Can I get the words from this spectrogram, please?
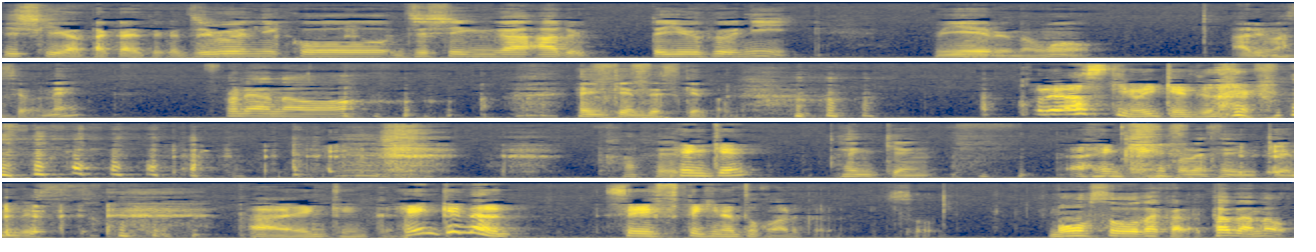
意 識が高いというか自分にこう自信があるっていうふうに見えるのもありますよね、これあの偏見ですけども。これアスキの意見じゃないカフェで。偏見？偏見。あ偏見。これ偏見です。あ偏見か。偏見なら政府的なとこあるから。そう。妄想だから。ただの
